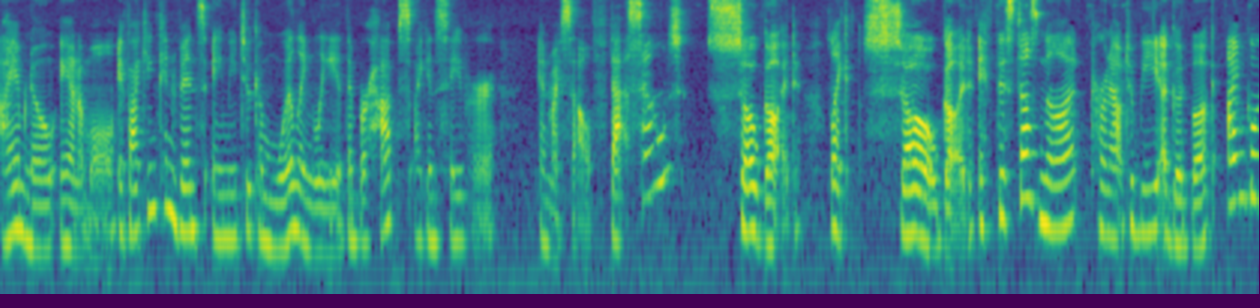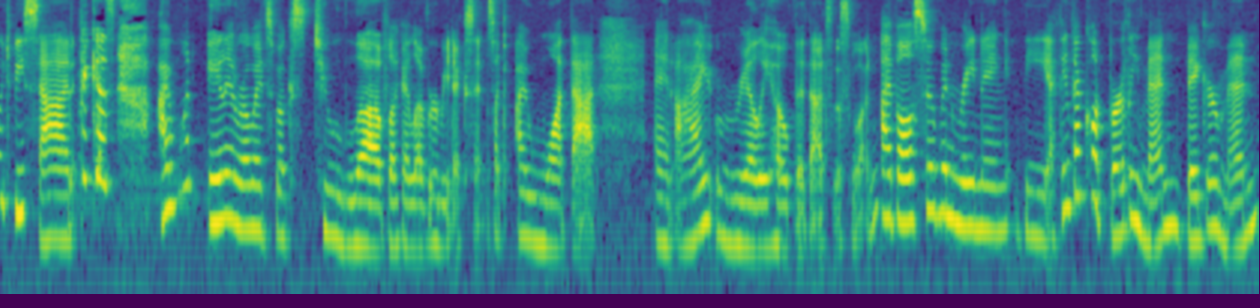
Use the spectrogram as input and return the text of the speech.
I am no animal. If I can convince Amy to come willingly, then perhaps I can save her and myself. That sounds so good. Like, so good. If this does not turn out to be a good book, I'm going to be sad because I want alien romance books to love like I love Ruby Dixon's. Like, I want that and I really hope that that's this one. I've also been reading the, I think they're called Burly Men, Bigger Men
